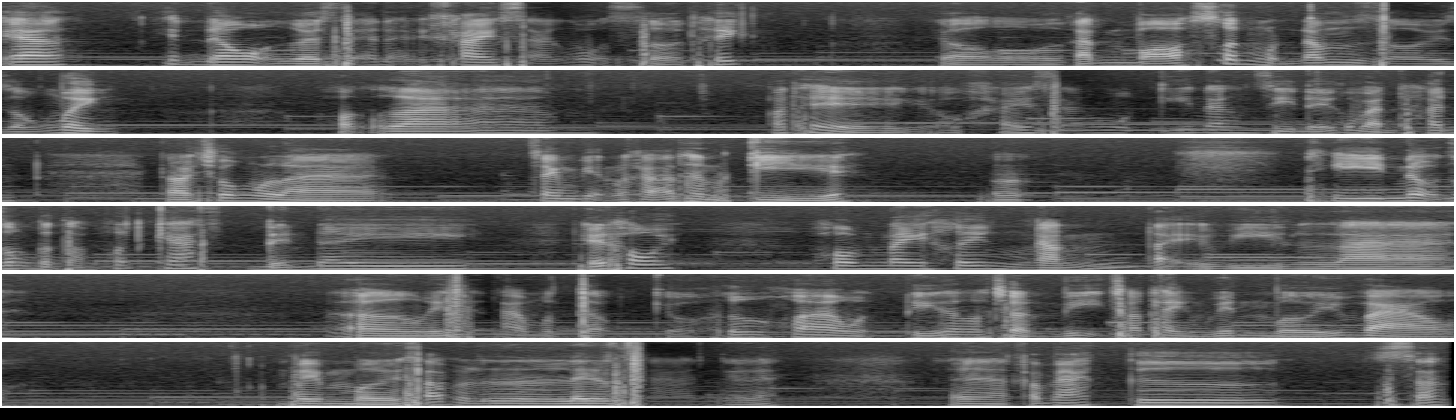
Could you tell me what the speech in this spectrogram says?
nghe biết đâu mọi người sẽ lại khai sáng một sở thích kiểu gắn bó suốt một năm rồi giống mình. Hoặc là có thể kiểu khai sáng một kỹ năng gì đấy của bản thân. Nói chung là tranh biện khá thần kỳ ấy. Ừ. thì nội dung của tập podcast đến đây thế thôi. Hôm nay hơi ngắn tại vì là uh, mình sẽ làm một tập kiểu hương hoa một tí xong chuẩn bị cho thành viên mới vào. Mình mới sắp lên sàn rồi đấy nên là các bác cứ sắp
